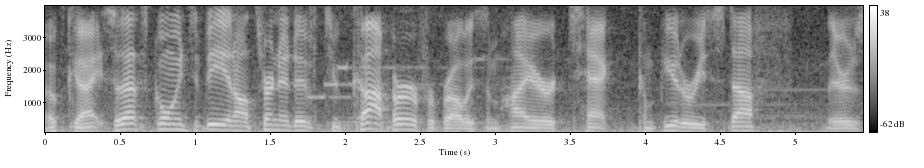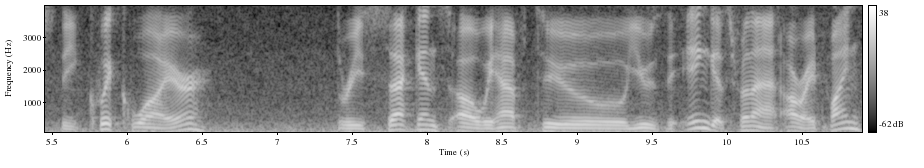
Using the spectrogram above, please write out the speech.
Okay, so that's going to be an alternative to copper for probably some higher tech computery stuff. There's the quick wire. Three seconds. Oh, we have to use the ingots for that. All right, fine.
